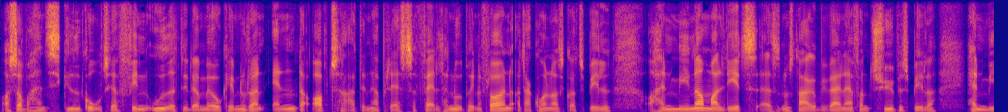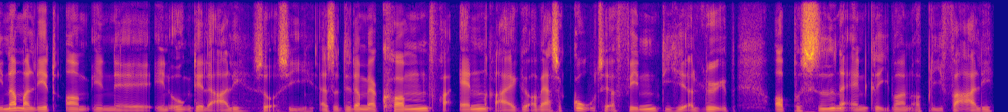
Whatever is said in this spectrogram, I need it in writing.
og så var han skide god til at finde ud af det der med, okay, nu er der en anden, der optager den her plads, så faldt han ud på en af fløjene, og der kunne han også godt spille. Og han minder mig lidt, altså nu snakker vi, hvad han er for en type spiller, han minder mig lidt om en, øh, en ung Dele Ali, så at sige. Altså det der med at komme fra anden række og være så god til at finde de her løb op på siden af angriberen og blive farlig,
